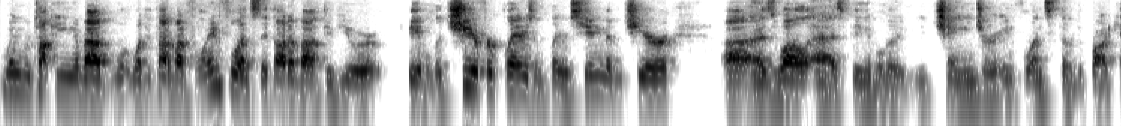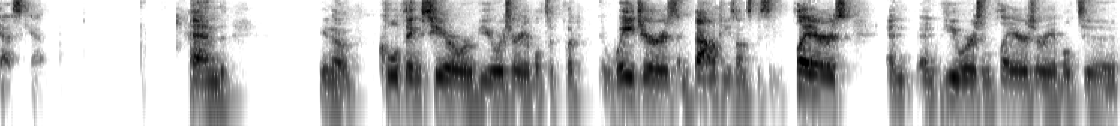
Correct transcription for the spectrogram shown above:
when we're talking about what they thought about full influence, they thought about the viewer be able to cheer for players and players hearing them cheer, uh, as well as being able to change or influence the, the broadcast camera. And you know, cool things here where viewers are able to put wagers and bounties on specific players, and, and viewers and players are able to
